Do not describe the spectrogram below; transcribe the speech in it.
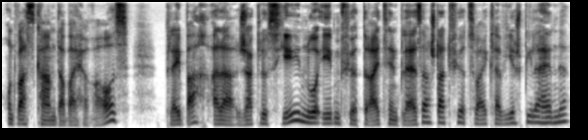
Und was kam dabei heraus? Play Bach à la Jacques Lussier, nur eben für 13 Bläser statt für zwei Klavierspielerhände?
